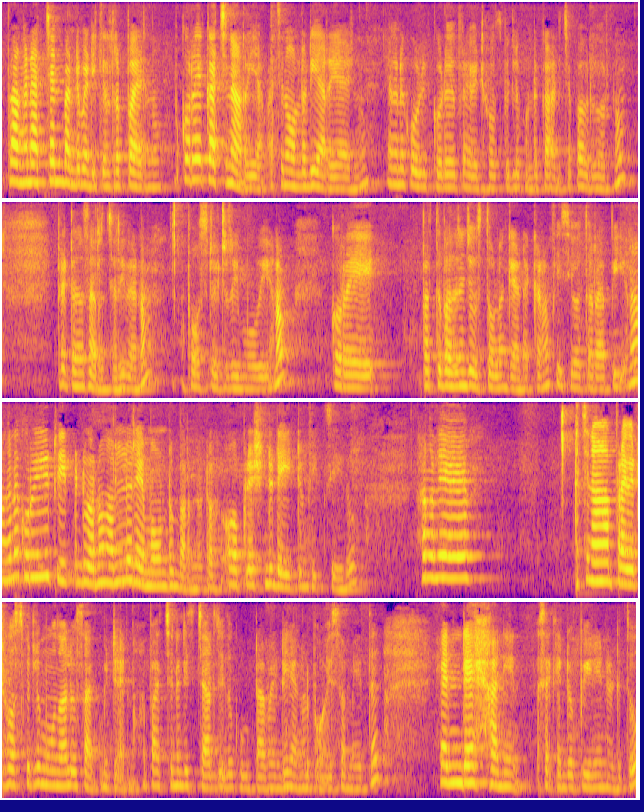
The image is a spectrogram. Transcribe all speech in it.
അപ്പോൾ അങ്ങനെ അച്ഛൻ പണ്ട് മെഡിക്കൽ ട്രിപ്പായിരുന്നു അപ്പോൾ കുറേയൊക്കെ അച്ഛൻ അറിയാം. അച്ഛൻ ഓൾറെഡി അറിയായിരുന്നു. അങ്ങനെ കോഴിക്കോട് പ്രൈവറ്റ് ഹോസ്പിറ്റലിൽ കൊണ്ട് കാണിച്ചപ്പോൾ അവർ പറഞ്ഞു പെട്ടെന്ന് സർജറി വേണം പോസ്റ്റേറ്റ് റിമൂവ് ചെയ്യണം. കുറേ പത്ത് പതിനഞ്ച് ദിവസത്തോളം കിടക്കണം ഫിസിയോതെറാപ്പി അങ്ങനെ കുറേ ട്രീറ്റ്മെന്റ് പറഞ്ഞു. നല്ലൊരു എമൗണ്ടും പറഞ്ഞു കേട്ടോ ഓപ്പറേഷന്റെ ഡേറ്റും ഫിക്സ് ചെയ്തു. അങ്ങനെ അച്ഛൻ ആ പ്രൈവറ്റ് ഹോസ്പിറ്റലിൽ മൂന്നാൽ ദിവസം അഡ്മിറ്റ് ആയിരുന്നു. അപ്പോൾ അച്ഛനെ ഡിസ്ചാർജ് ചെയ്ത് കൂട്ടാൻ വേണ്ടി ഞങ്ങൾ പോയ സമയത്ത് എന്റെ ഹനിയൻ സെക്കൻഡ് ഒപ്പീനിയൻ എടുത്തു.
